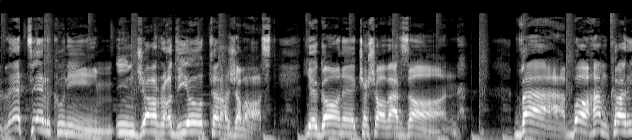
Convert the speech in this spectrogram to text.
وتر کنیم. اینجا رادیو تراژباست یگان کشاورزان. و با همکاری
